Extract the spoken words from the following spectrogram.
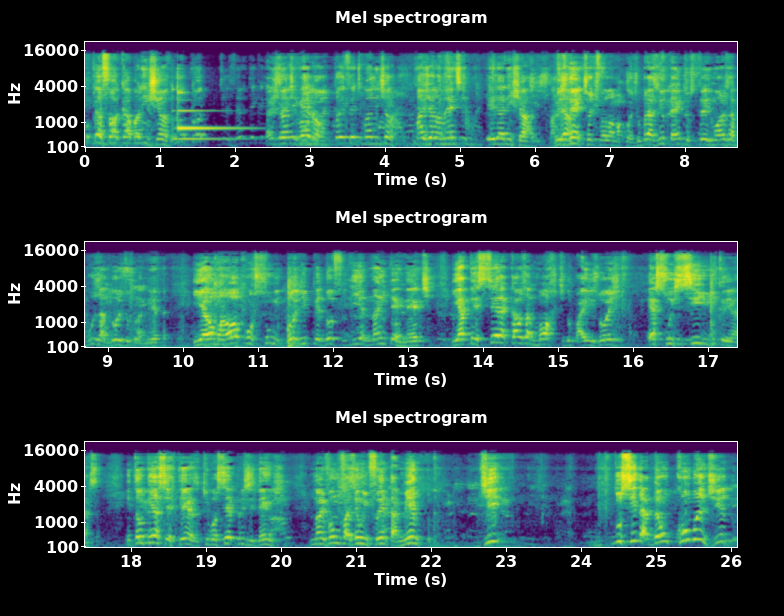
o pessoal acaba linchando. Não incentivando, não. né? Estou incentivando linchando. Mas geralmente ele é linchado. tá Presidente, certo? deixa eu te falar uma coisa. O Brasil está entre os três maiores abusadores do planeta e é o maior consumidor de pedofilia na internet. E a terceira causa morte do país hoje é suicídio de criança. Então tenha certeza que você é presidente, nós vamos fazer um enfrentamento de do cidadão com bandido.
